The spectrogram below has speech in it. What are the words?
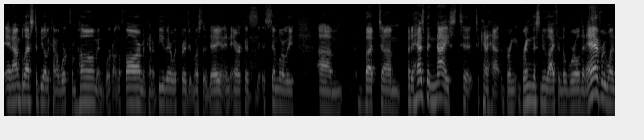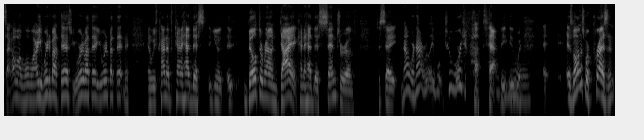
and I'm blessed to be able to kind of work from home and work on the farm and kind of be there with Bridget most of the day, and, and Erica similarly. Um, but um, but it has been nice to to kind of have bring bring this new life in the world, and everyone's like, oh, well, why are you worried about this? Are you worried about that? You worried about that? And, and we've kind of kind of had this, you know, built around diet, kind of had this center of to say, no, we're not really too worried about that. Mm. as long as we're present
